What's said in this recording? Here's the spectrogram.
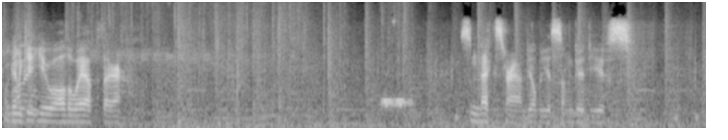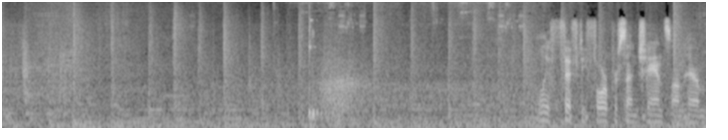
We're gonna get you all the way up there. So next round you'll be of some good use. Only a 54% chance on him.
